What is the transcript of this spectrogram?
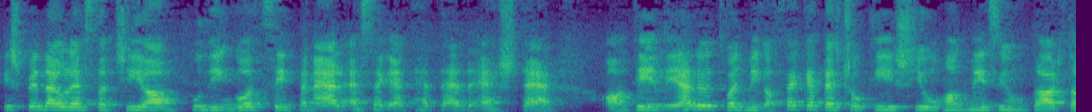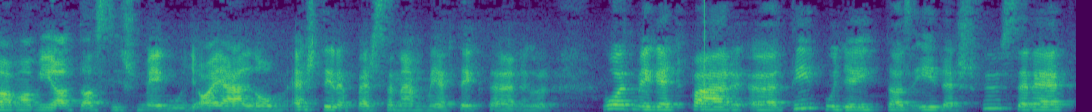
és például ezt a chia pudingot szépen eleszegetheted este a tévé előtt, vagy még a fekete csoki is jó magnézium tartalma miatt, azt is még úgy ajánlom. Estére persze nem mértéktelenül. Volt még egy pár tipp, ugye itt az édes fűszerek,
